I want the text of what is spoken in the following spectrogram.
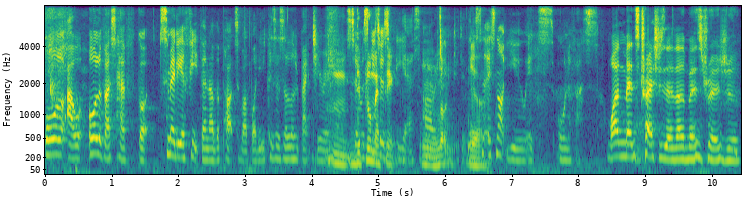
all our all of us have got smellier feet than other parts of our body because there's a lot of bacteria. in there. so mosquitoes, diplomatic. yes, are Mm, not- attracted. to it. It's, yeah. it's not you; it's all of us. One man's trash is another man's treasure.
